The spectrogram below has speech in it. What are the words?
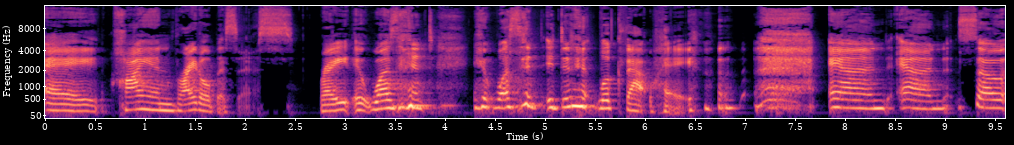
a high end bridal business, right? It wasn't, it wasn't, it didn't look that way. and, and so,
